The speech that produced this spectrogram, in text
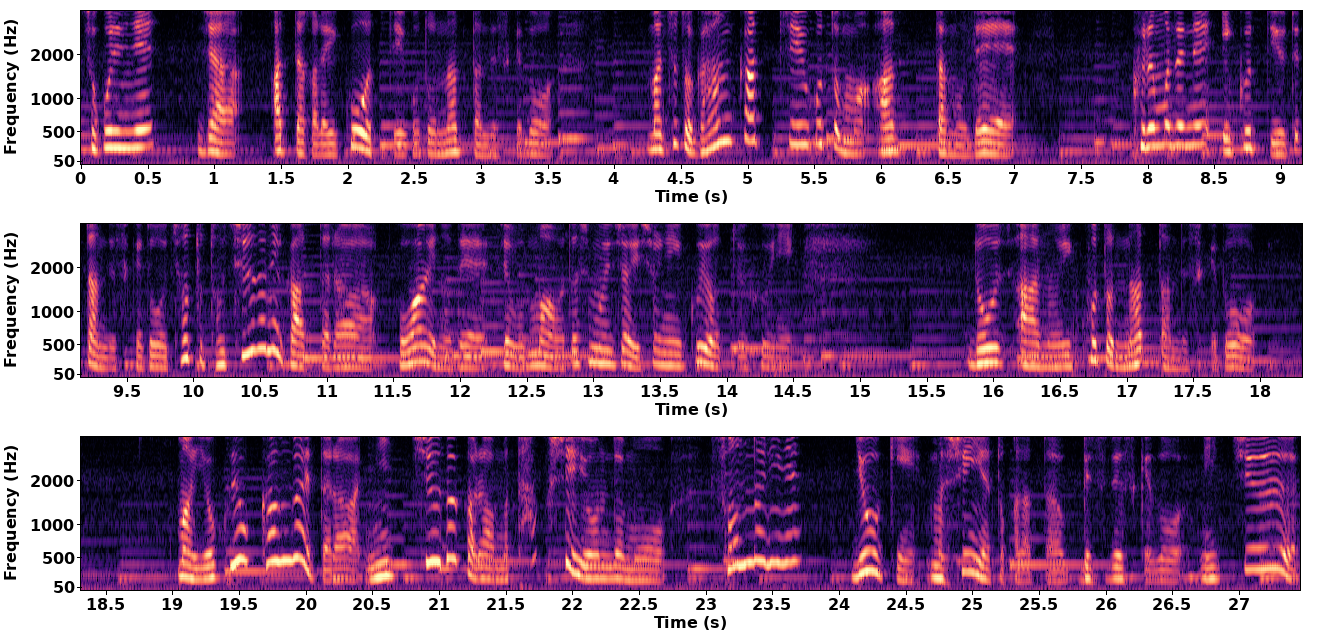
そこにねじゃああったから行こうっていうことになったんですけどまあちょっと眼科っていうこともあったので車でね行くって言ってたんですけどちょっと途中何かあったら怖いのでじゃあまあ私もじゃあ一緒に行くよというふうにどうあの行くことになったんですけどまあよくよく考えたら日中だから、まあ、タクシー呼んでもそんなにね料金、まあ、深夜とかだったら別ですけど日中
